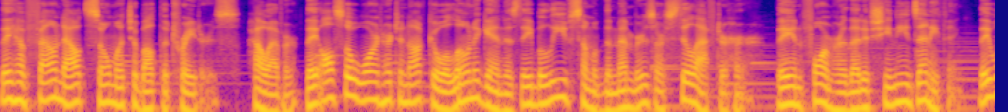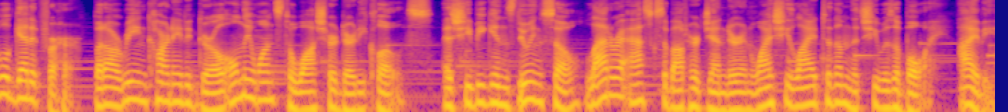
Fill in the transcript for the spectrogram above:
they have found out so much about the traitors. However, they also warn her to not go alone again as they believe some of the members are still after her. They inform her that if she needs anything, they will get it for her, but our reincarnated girl only wants to wash her dirty clothes. As she begins doing so, Latera asks about her gender and why she lied to them that she was a boy. Ivy,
